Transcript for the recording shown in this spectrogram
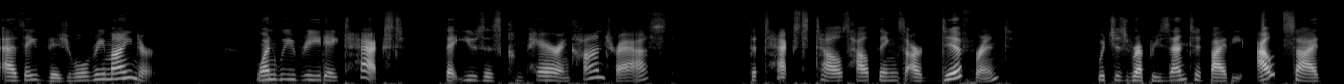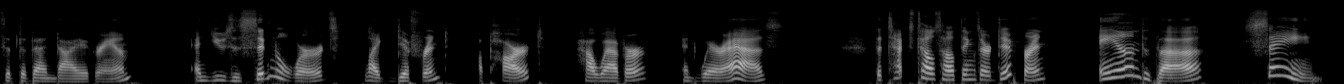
as a visual reminder. When we read a text that uses compare and contrast, the text tells how things are different, which is represented by the outsides of the Venn diagram, and uses signal words like different, apart, however, and whereas. The text tells how things are different and the same.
